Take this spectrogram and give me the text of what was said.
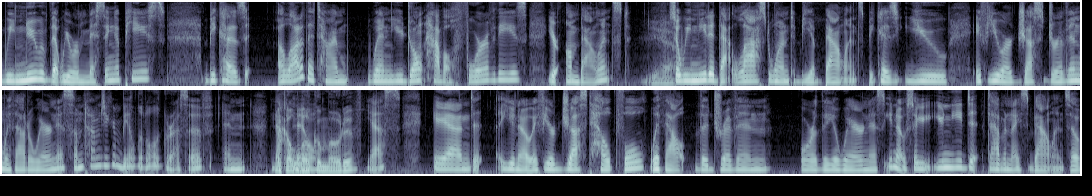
we knew that we were missing a piece because a lot of the time when you don't have all four of these, you're unbalanced. Yeah. So we needed that last one to be a balance because you, if you are just driven without awareness, sometimes you can be a little aggressive and not like a know. locomotive? Yes, and you know if you're just helpful without the driven or the awareness, you know, so you, you need to, to have a nice balance. So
